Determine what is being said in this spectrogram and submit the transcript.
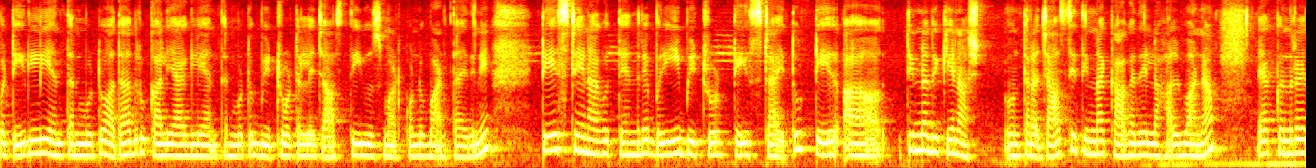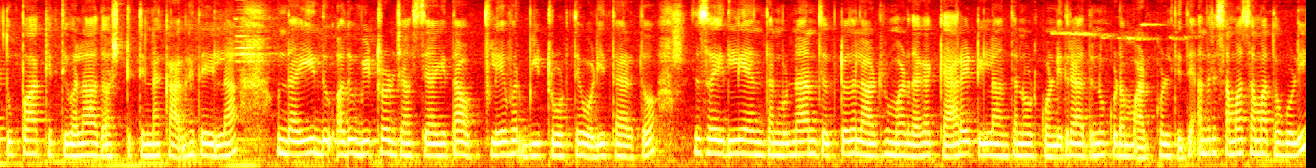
ಬಟ್ ಇರಲಿ ಅಂತ ಅಂದ್ಬಿಟ್ಟು ಅದಾದರೂ ಖಾಲಿ ಆಗಲಿ ಅಂತ ಅಂದ್ಬಿಟ್ಟು ಬೀಟ್ರೋಟಲ್ಲೇ ಜಾಸ್ತಿ ಯೂಸ್ ಮಾಡಿಕೊಂಡು ಮಾಡ್ತಾಯಿದ್ದೀನಿ ಟೇಸ್ಟ್ ಏನಾಗುತ್ತೆ ಅಂದರೆ ಬರೀ ಬೀಟ್ರೋಟ್ ಟೇಸ್ಟ್ ಆಯಿತು. ಟೇ ತಿನ್ನೋದಕ್ಕೇನು ಅಷ್ಟು ಒಂಥರ ಜಾಸ್ತಿ ತಿನ್ನೋಕ್ಕಾಗೋದೇ ಇಲ್ಲ ಹಲ್ವಾನ. ಯಾಕಂದರೆ ತುಪ್ಪ ಹಾಕಿರ್ತೀವಲ್ಲ, ಅದು ಅಷ್ಟು ತಿನ್ನೋಕ್ಕಾಗೋದೇ ಇಲ್ಲ. ಒಂದು ಐದು, ಅದು ಬೀಟ್ರೋಟ್ ಜಾಸ್ತಿ ಆಗಿತ್ತು, ಆ ಫ್ಲೇವರ್ ಬೀಟ್ರೋಟ್ದೇ ಹೊಡಿತಾ ಇರ್ತು. ಸೊ ಇರಲಿ ಅಂತ ಅಂದ್ಬಿಟ್ಟು ನಾನು ಜೆಪ್ಟೋದಲ್ಲಿ ಆರ್ಡ್ರ್ ಮಾಡಿದಾಗ ಕ್ಯಾರೆಟ್ ಇಲ್ಲ ಅಂತ ನೋಡ್ಕೊಂಡಿದ್ರೆ ಅದನ್ನು ಕೂಡ ಮಾಡ್ಕೊಳ್ತಿದ್ದೆ. ಅಂದರೆ ಸಮ ಸಮ ತೊಗೊಳ್ಳಿ,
